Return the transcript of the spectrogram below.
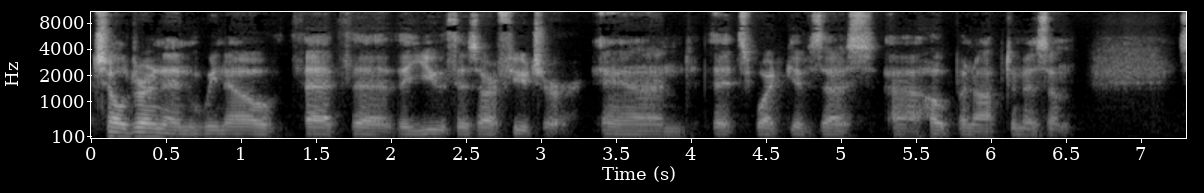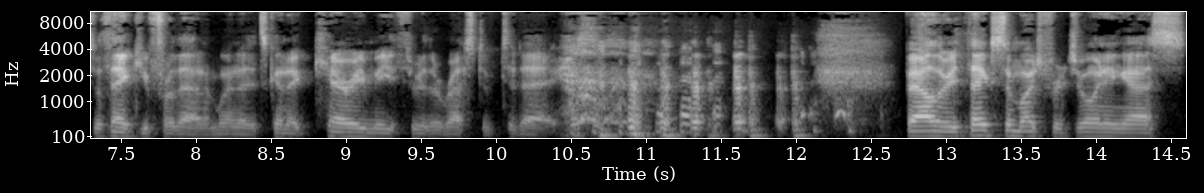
children, and we know that the the youth is our future, and it's what gives us uh, hope and optimism. So thank you for that. I'm gonna it's gonna carry me through the rest of today. Valerie, thanks so much for joining us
